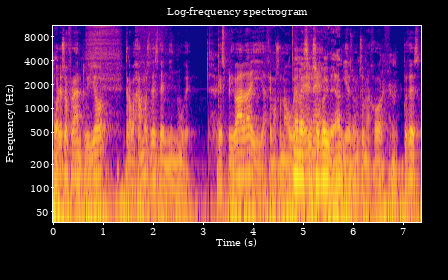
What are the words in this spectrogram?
Por eso, Fran, tú y yo trabajamos desde mi nube, que es privada y hacemos una VPN. no, sí, eso es lo ideal, Y es pero- mucho mejor. Entonces.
